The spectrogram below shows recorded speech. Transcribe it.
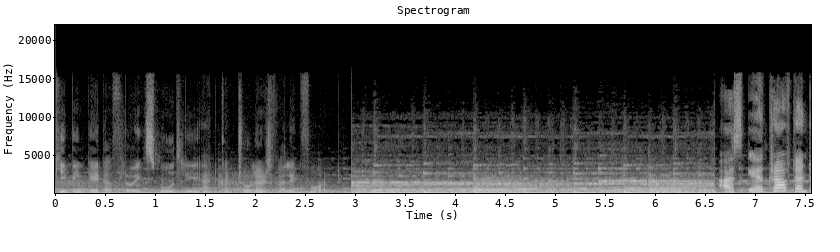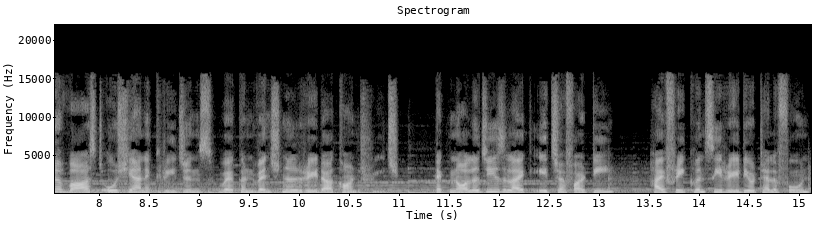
keeping data flowing smoothly and controllers well informed. As aircraft enter vast oceanic regions where conventional radar can't reach, technologies like HFRT, high frequency radio telephone,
